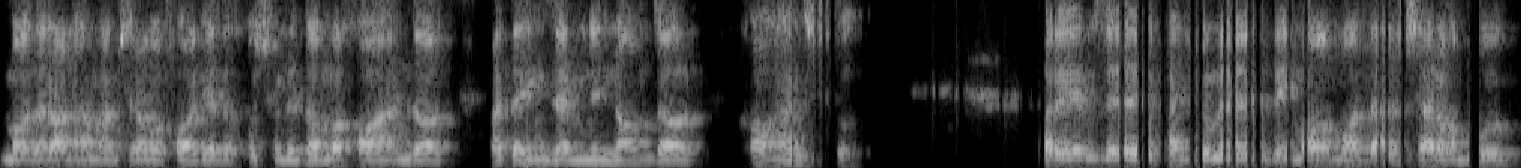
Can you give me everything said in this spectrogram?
مادران هم همچنان به فعالیت خودشون ادامه خواهند داد و در این زمین نامدار خواهند شد. برای روز پنجم دیما ما در شهر هامبورگ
